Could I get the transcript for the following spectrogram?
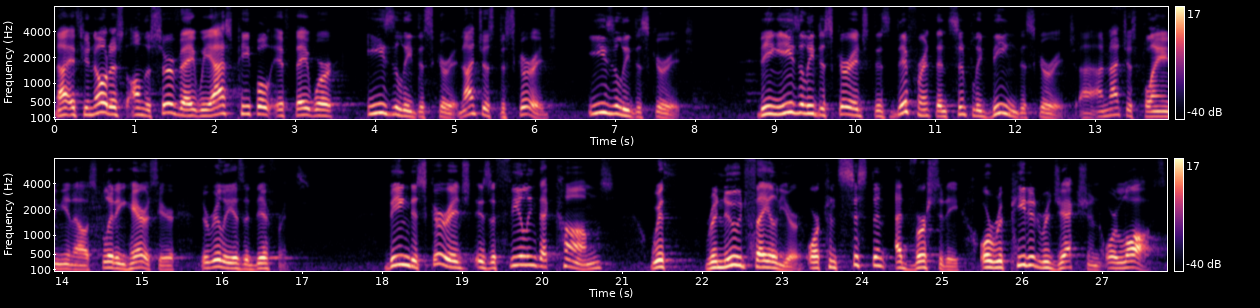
Now if you noticed on the survey, we asked people if they were easily discouraged, not just discouraged, easily discouraged. Being easily discouraged is different than simply being discouraged. I'm not just playing, you know, splitting hairs here, there really is a difference. Being discouraged is a feeling that comes with renewed failure or consistent adversity or repeated rejection or loss.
